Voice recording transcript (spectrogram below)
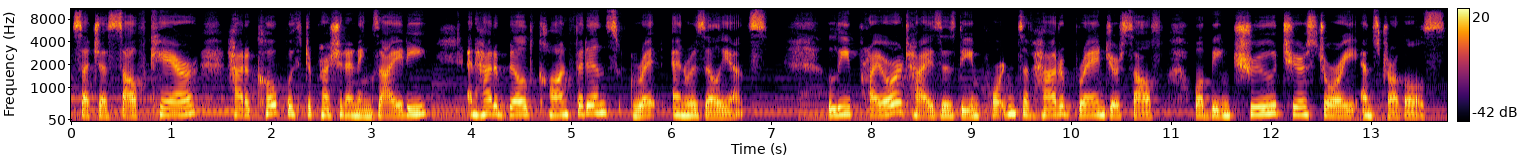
such as self care, how to cope with depression and anxiety, and how to build confidence, grit, and resilience. Lee prioritizes the importance of how to brand yourself while being true to your story and struggles.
